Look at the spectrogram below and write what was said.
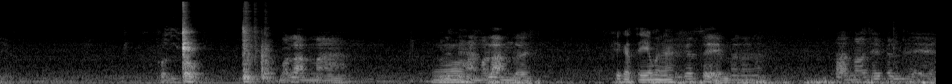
อยู่ฝนตกหมอลำมา อ๋อ ไม่ได้ไปหาหมอลำเลย พี่เกษมอะนะพี่เกษมมาแล้วนะผ่านมาเทพเป็นแพง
